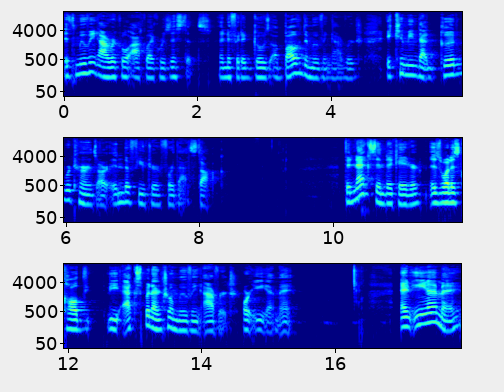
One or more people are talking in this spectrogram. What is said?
its moving average will act like resistance. And if it goes above the moving average, it can mean that good returns are in the future for that stock. The next indicator is what is called the exponential moving average, or EMA. An EMA,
